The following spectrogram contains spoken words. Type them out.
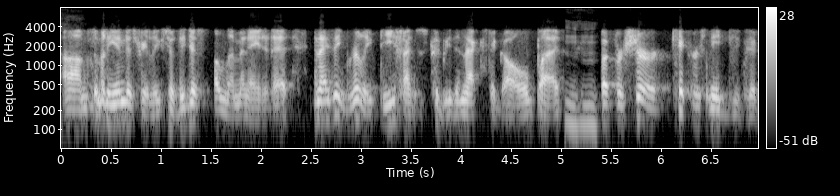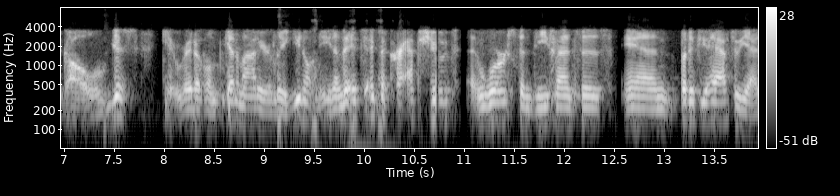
Um, some of the industry leagues, so they just eliminated it. And I think really defenses could be the next to go, but Mm-hmm. but for sure kickers need to go. Just get rid of them, get them out of your league. You don't need them. It's it's a crapshoot, worse than defenses. And but if you have to, yeah,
